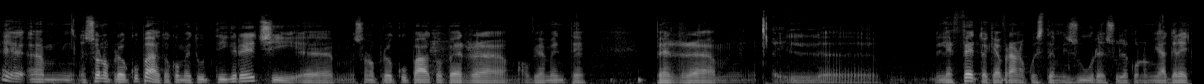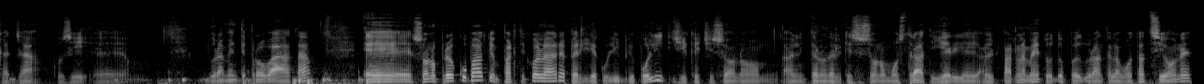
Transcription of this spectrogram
Beh, um, sono preoccupato come tutti i greci, eh, sono preoccupato per uh, ovviamente per uh, il, l'effetto che avranno queste misure sull'economia greca già così eh, duramente provata e sono preoccupato in particolare per gli equilibri politici che ci sono all'interno del che si sono mostrati ieri al Parlamento dopo durante la votazione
